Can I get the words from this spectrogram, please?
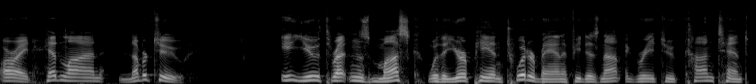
All right, headline number two EU threatens Musk with a European Twitter ban if he does not agree to content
